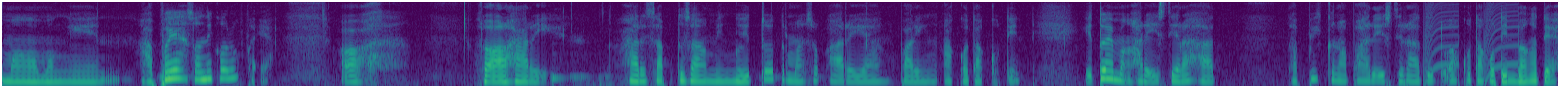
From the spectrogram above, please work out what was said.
mau ngomongin apa ya? Soalnya kok lupa ya? Oh soal hari. Hari Sabtu sama Minggu itu termasuk hari yang paling aku takutin. Itu emang hari istirahat. Tapi kenapa hari istirahat itu aku takutin banget ya?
